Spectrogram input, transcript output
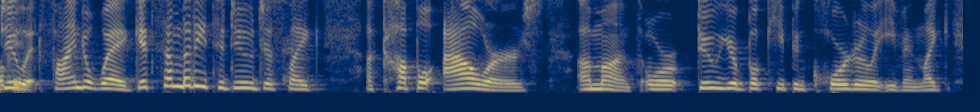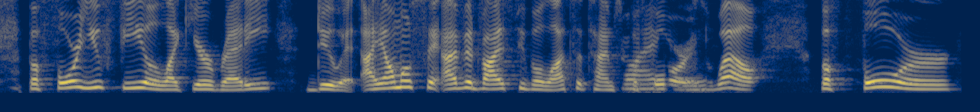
do Okay. it find a way get somebody to do just like a couple hours a month or do your bookkeeping quarterly even like before you feel like you're ready do it i almost think i've advised people lots of times Oh, before as well before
